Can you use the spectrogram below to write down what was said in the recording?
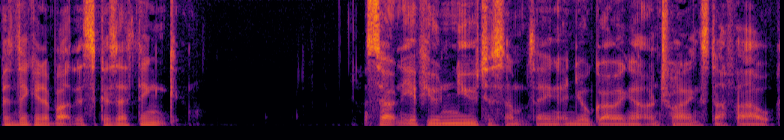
been thinking about this because I think certainly if you're new to something and you're going out and trying stuff out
